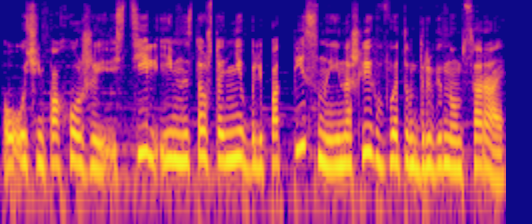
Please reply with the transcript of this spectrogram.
очень похожий стиль. И именно из-за того, что они не были подписаны и нашли их в этом дровяном сарае.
